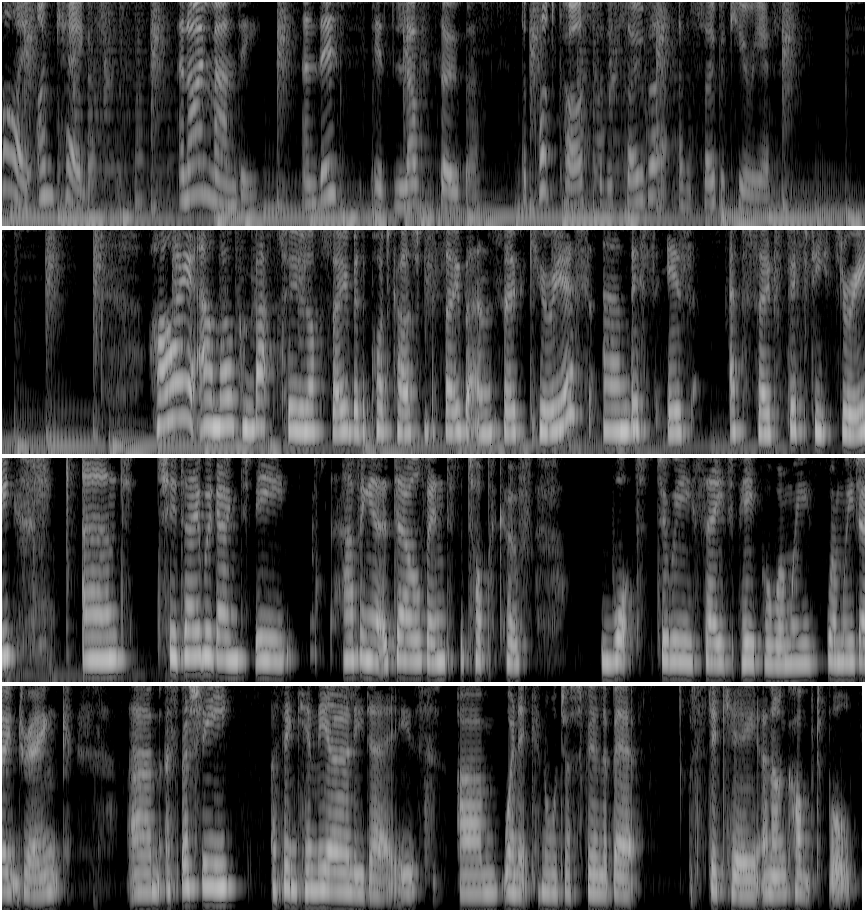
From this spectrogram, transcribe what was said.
Hi, I'm Kate, And I'm Mandy, and this is Love Sober. the podcast for the sober and sober curious. Hi, and welcome back to Love Sober, the podcast for the sober and sober curious. And this is episode 53. And today we're going to be having a delve into the topic of what do we say to people when we when we don't drink, um, especially I think in the early days um, when it can all just feel a bit sticky and uncomfortable.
